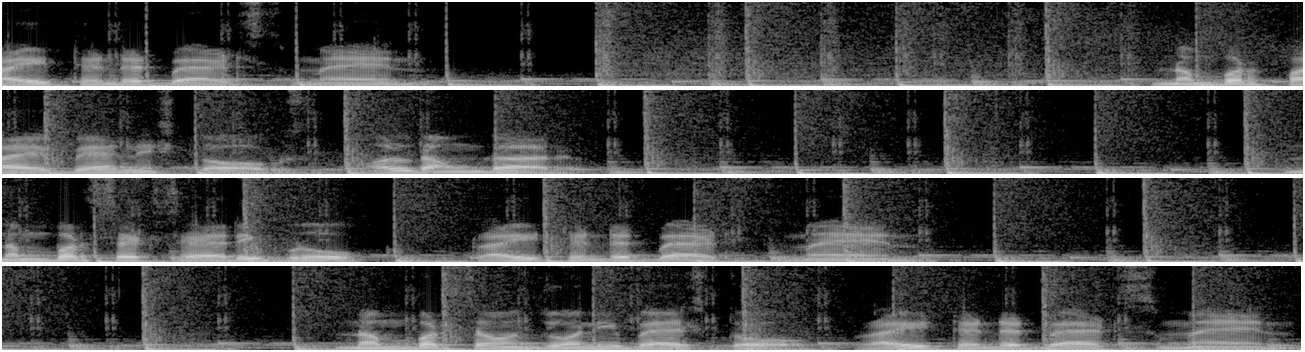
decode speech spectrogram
right-handed batsman. Number 5 Ben Stokes, all-rounder. Number 6 Harry Brook, right handed batsman number seven Jonny Bairstow right handed batsman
